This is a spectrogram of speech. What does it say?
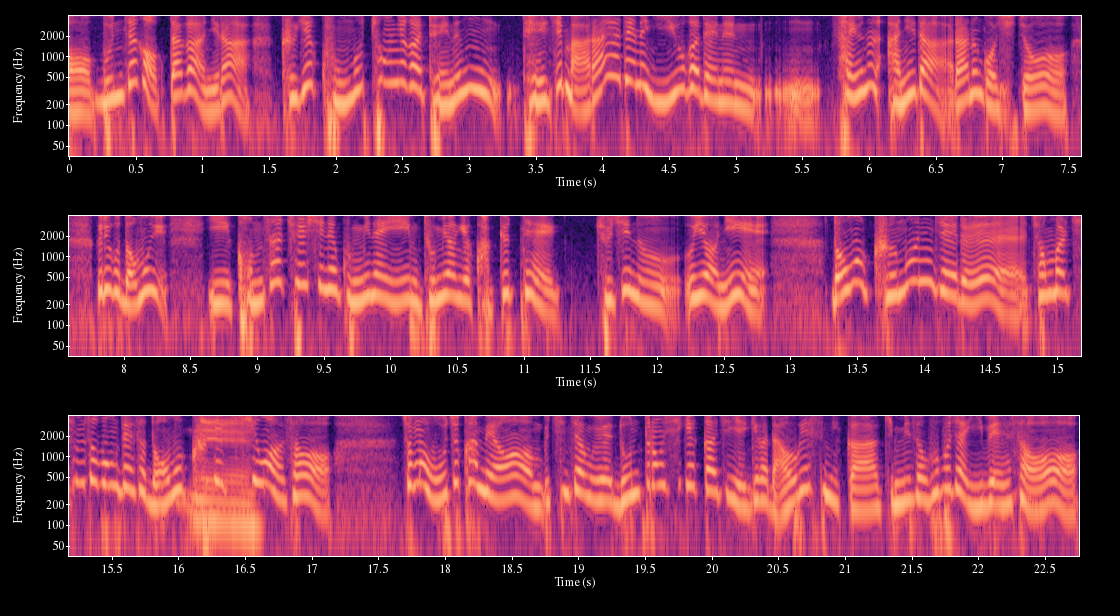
어 문제가 없다가 아니라 그게 국무총리가 되는 되지 말아야 되는 이유가 되는 음, 사유는 아니다라는 것이죠. 그리고 너무 이 검사 출신의 국민의힘 두 명의 곽규택 주진우 의원이 너무 그 문제를 정말 침소봉대에서 너무 크게 네. 키워서 정말 오죽하면 뭐 진짜 왜 논두렁 시계까지 얘기가 나오겠습니까? 김민석 후보자 입에서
